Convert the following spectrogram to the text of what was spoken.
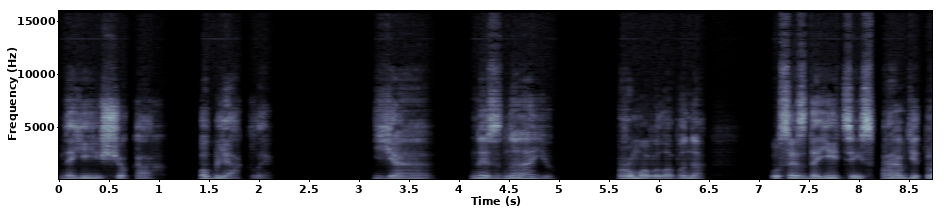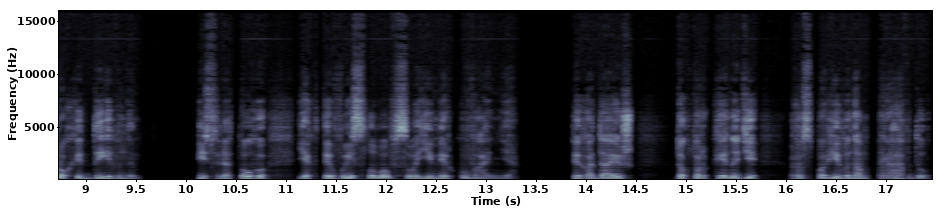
на її щоках облякли. Я не знаю, промовила вона. Усе здається і справді трохи дивним після того, як ти висловив свої міркування. Ти гадаєш, доктор Кеннеді розповів нам правду?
